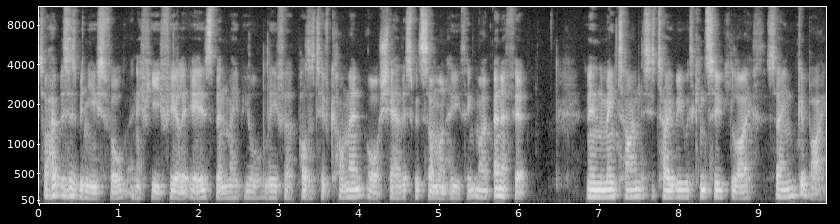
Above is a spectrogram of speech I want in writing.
So I hope this has been useful, and if you feel it is, then maybe you'll leave a positive comment or share this with someone who you think might benefit. And in the meantime, this is Toby with Kintsugi Life saying goodbye.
